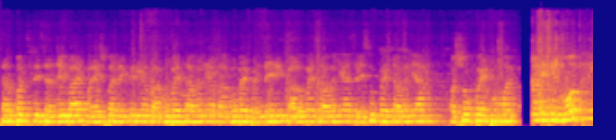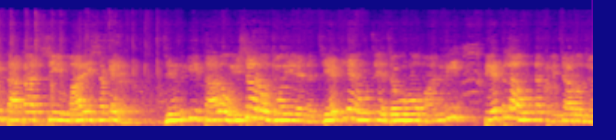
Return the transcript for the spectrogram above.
સરપંચ શ્રી સંજયભાઈ, મહેશભાઈ રેકરિયા બાબુભાઈ સાવલિયા, બાબુભાઈ ભંડેરી, કાળુભાઈ સાવલિયા, જયસુખભાઈ સાવલિયા, અશોકભાઈ ઠુમર કે મોતની તાકાત સિંહ મારી શકે? જિંદગી તારો ઈશારો જોઈએ ને જેટલે ઊંચે જવું હો માનવી, તેટલા ઉન્નત વિચારો જોઈએ.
